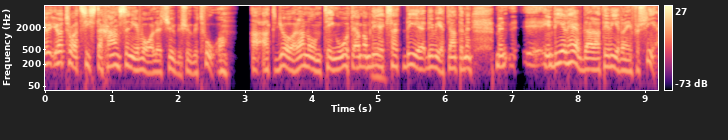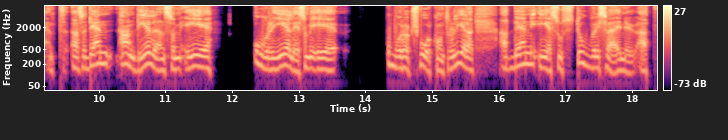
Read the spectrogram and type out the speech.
Jag, jag tror att sista chansen är valet 2022. A- Att göra någonting åt det. Om det är exakt det, det vet jag inte. Men, men eh, en del hävdar att det redan är för sent. Alltså den andelen som är oregelig, som är oerhört svårkontrollerad, att den är så stor i Sverige nu att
